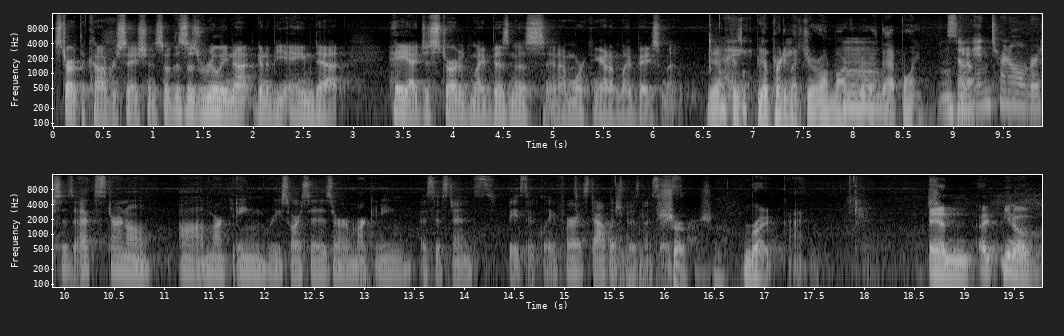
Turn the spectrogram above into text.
start the conversation. So this is really not going to be aimed at, hey, I just started my business and I'm working out of my basement. Yeah, because you're pretty much your own marketer at that point. So Yeah. internal versus external uh, marketing resources or marketing assistance, basically for established businesses. Sure, sure. Right. Okay. And, uh, you know,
